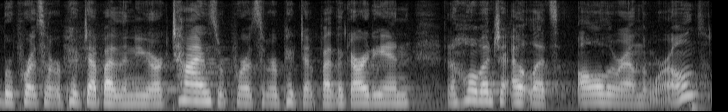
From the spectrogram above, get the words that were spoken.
reports that were picked up by the New York Times, reports that were picked up by The Guardian, and a whole bunch of outlets all around the world.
